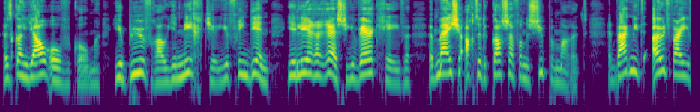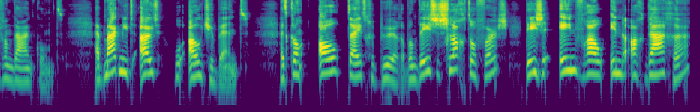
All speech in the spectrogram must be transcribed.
Het kan jou overkomen. Je buurvrouw, je nichtje, je vriendin, je lerares, je werkgever, het meisje achter de kassa van de supermarkt. Het maakt niet uit waar je vandaan komt. Het maakt niet uit hoe oud je bent. Het kan altijd gebeuren, want deze slachtoffers, deze één vrouw in de acht dagen,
